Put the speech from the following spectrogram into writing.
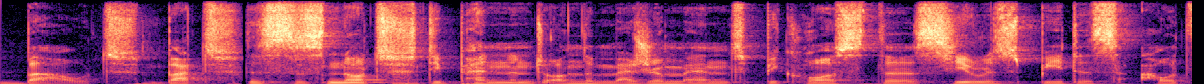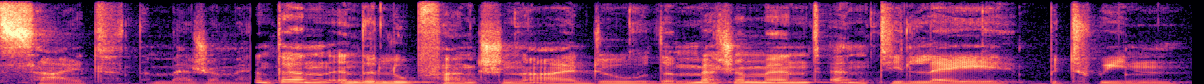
baud. But this is not dependent on the measurement because the serial speed is outside the measurement. And then in the loop function I do the measurement and delay between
